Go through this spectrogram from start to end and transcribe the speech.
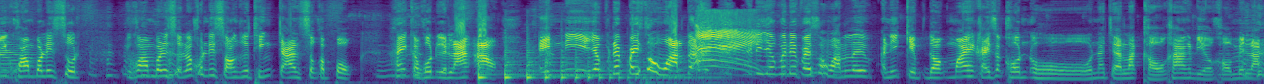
มีความบริสุทธิ์ มีความบริสุทธิ์แล้วคนที่สองคือทิ้งจานสกปรกให้กับคนอื่นล้างเอ้า อ้นี่ยังไม่ได้ไปสวรรค์อะไอ้นี่ยังไม่ได้ไปสวรรค์เลย อันนี้เก็บดอกไม้ให้ใครสักคน โอ้โห น่าจะรักเขาข้างเดียวเขาไม่รัก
